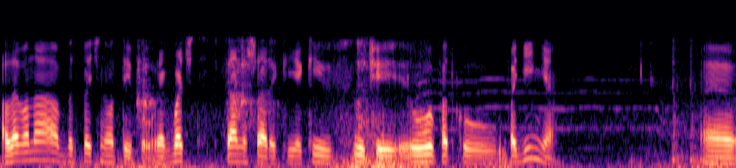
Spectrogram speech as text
Але вона безпечного типу. Як бачите, спеціальні шарики, які в случаї у випадку падіння е,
